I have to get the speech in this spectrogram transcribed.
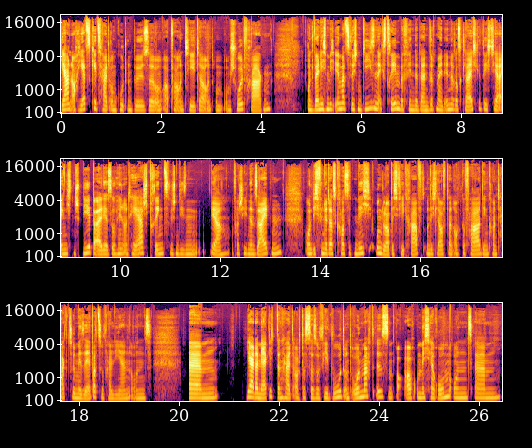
ja, und auch jetzt geht es halt um Gut und Böse, um Opfer und Täter und um, um Schuldfragen. Und wenn ich mich immer zwischen diesen Extremen befinde, dann wird mein inneres Gleichgewicht ja eigentlich ein Spielball, der so hin und her springt zwischen diesen ja, verschiedenen Seiten. Und ich finde, das kostet mich unglaublich viel Kraft und ich laufe dann auch Gefahr, den Kontakt zu mir selber zu verlieren. Und ähm, ja, da merke ich dann halt auch, dass da so viel Wut und Ohnmacht ist, auch um mich herum. Und ähm,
